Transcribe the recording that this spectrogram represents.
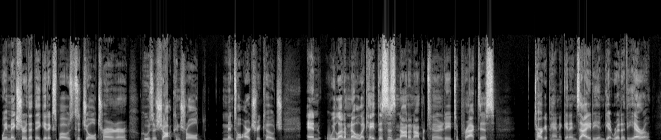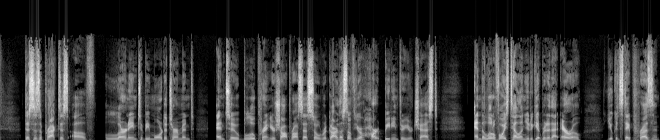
We make sure that they get exposed to Joel Turner, who's a shot controlled mental archery coach. And we let them know, like, hey, this is not an opportunity to practice target panic and anxiety and get rid of the arrow. This is a practice of learning to be more determined and to blueprint your shot process. So, regardless of your heart beating through your chest, and the little voice telling you to get rid of that arrow, you can stay present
